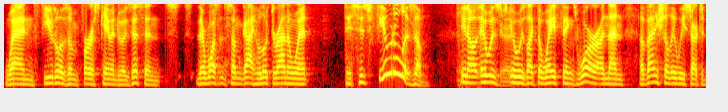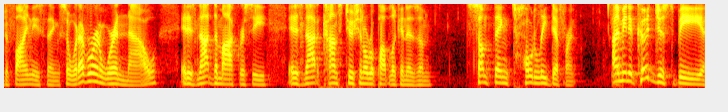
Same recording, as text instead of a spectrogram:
When feudalism first came into existence, there wasn't some guy who looked around and went, "This is feudalism." You know, it was it was like the way things were, and then eventually we start to define these things. So whatever we're in now, it is not democracy. It is not constitutional republicanism. Something totally different. I mean, it could just be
